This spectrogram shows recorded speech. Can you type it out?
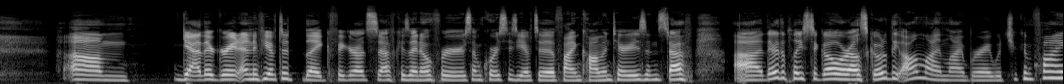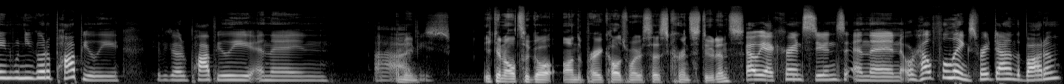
um, yeah, they're great, and if you have to like figure out stuff, because I know for some courses you have to find commentaries and stuff, uh, they're the place to go. Or else go to the online library, which you can find when you go to Populi. If you go to Populi, and then uh, mean, if you can also go on the Prairie College where it says current students. oh yeah, current students, and then or helpful links right down at the bottom.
